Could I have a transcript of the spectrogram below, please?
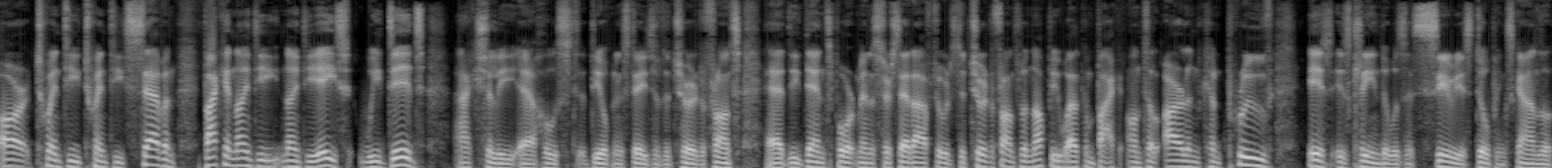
or 2027. Back in 1998, we did actually uh, host the opening stage of the Tour de France. Uh, the then sport minister said afterwards the Tour de France will not be welcome back until Ireland can prove it is clean. There was a serious doping scandal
